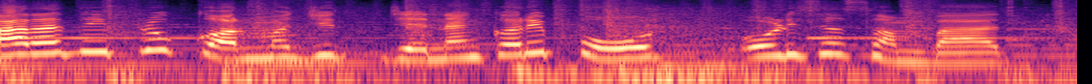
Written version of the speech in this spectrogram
ପାରାଦୀପରୁ କର୍ମଜିତ ଜେନାଙ୍କ ରିପୋର୍ଟ ଓଡ଼ିଶା ସମ୍ବାଦ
